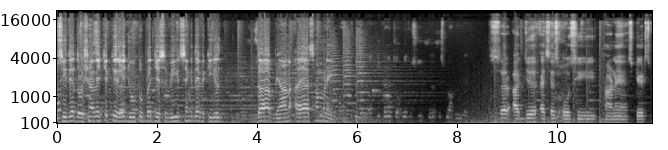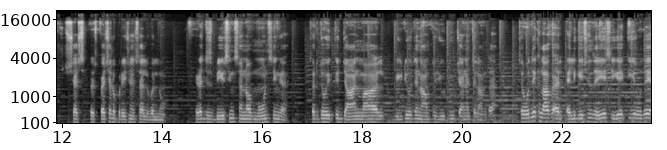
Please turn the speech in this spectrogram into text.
ਮਾਯੂਸੀ ਦੇ ਦੋਸ਼ਾਂ ਵਿੱਚ ਘਿਰੇ ਯੂਟਿਊਬਰ ਜਸਵੀਰ ਸਿੰਘ ਦੇ ਵਕੀਲ ਦਾ ਬਿਆਨ ਆਇਆ ਸਾਹਮਣੇ। ਕੀ ਕਹਿਣਾ ਚਾਹੋਗੇ ਤੁਸੀਂ ਇਸ ਮਾਮਲੇ ਵਿੱਚ ਸਰ ਅੱਜ ਐਸਐਸਓਸੀ ਥਾਣੇ ਸਟੇਟ ਸਪੈਸ਼ਲ ਆਪਰੇਸ਼ਨ ਸੈੱਲ ਵੱਲੋਂ ਜਿਹੜਾ ਜਸਬੀਰ ਸਿੰਘ ਸਨ of ਮੋਹਨ ਸਿੰਘ ਹੈ, ਸਰ, ਜੋ ਇੱਕ ਜਾਨ ਮਾਲ ਵੀਡੀਓ ਦੇ ਨਾਮ ਤੋਂ YouTube ਚੈਨਲ ਚਲਾਉਂਦਾ ਹੈ, ਸਰ, ਉਹਦੇ ਖਿਲਾਫ ਐਲੀਗੇਸ਼ਨਸ ਇਹ ਸੀਗੇ ਕਿ ਉਹਦੇ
